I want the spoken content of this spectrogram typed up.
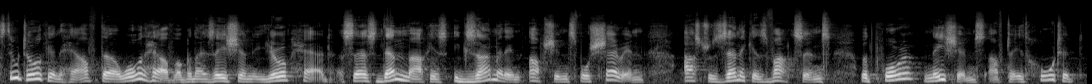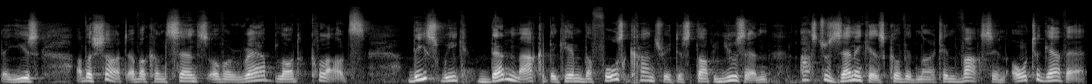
Still talking health, the World Health Organization Europe head says Denmark is examining options for sharing AstraZeneca's vaccines with poorer nations after it halted the use of the shot over concerns over rare blood clots. This week, Denmark became the fourth country to stop using AstraZeneca's COVID 19 vaccine altogether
